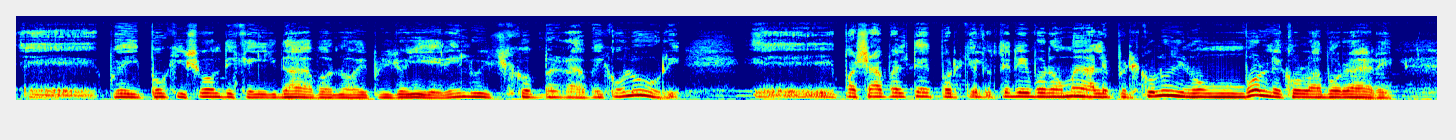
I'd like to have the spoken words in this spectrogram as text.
eh, quei pochi soldi che gli davano ai prigionieri, lui ci comprava i colori, eh, passava il tempo perché lo tenevano male, perché lui non volle collaborare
